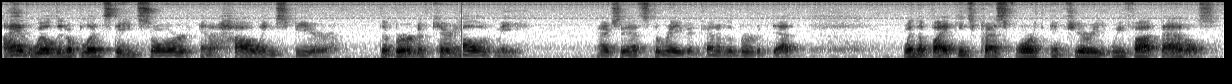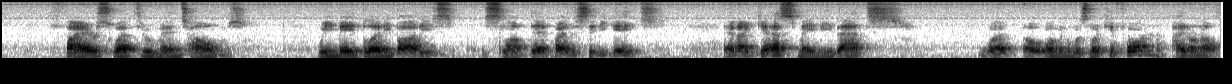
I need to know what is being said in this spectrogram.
I have wielded a blood-stained sword and a howling spear. The bird of carrion followed me. Actually, that's the raven, kind of the bird of death. When the Vikings pressed forth in fury, we fought battles. Fire swept through men's homes. We made bloody bodies slump dead by the city gates. And I guess maybe that's what a woman was looking for. I don't know.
